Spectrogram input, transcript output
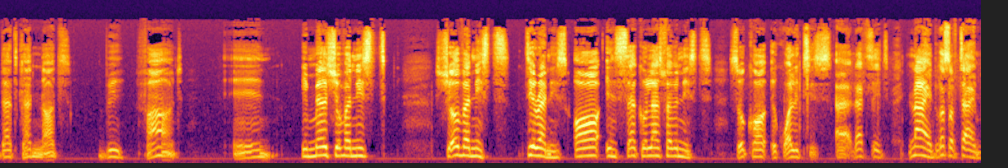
that cannot be found in, male chauvinist, chauvinists, tyrannies, or in secular feminists, so-called equalities. Uh, that's it. Nine, because of time.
